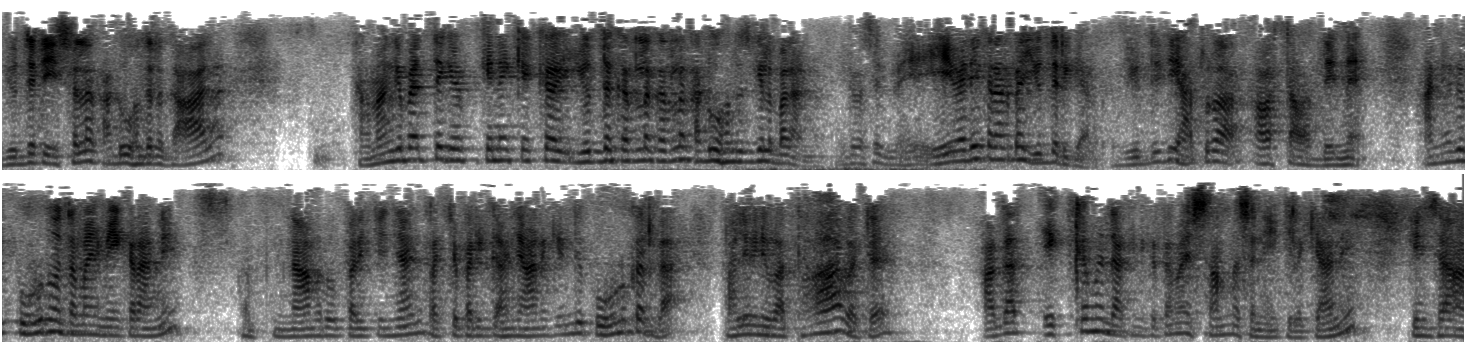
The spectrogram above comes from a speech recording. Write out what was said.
යුද්ධයට ඉස්සලා කඩුව හොඳට ගාලා තමන්ගේ පැත්තේ කෙනෙක් එක්ක යුද්ධ කරලා කරලා කඩුව හොඳද කියලා බලන්න. ඊට පස්සේ මේ වැඩේ කරන්න බෑ යුද්ධෙට කියලා. යුද්ධෙදී හතුර අවස්ථාවක් දෙන්නේ නැහැ. අනිවාර්ය පුහුණුව තමයි මේ කරන්නේ. නාම රූප පරිච්ඡේඥාන පච්ච පරිග්‍රහ ඥාන කියන්නේ පුහුණු කරලා පළවෙනි වතාවට අගත් එකම දකින්නක තමයි සම්මසණය කියලා කියන්නේ. ඒ නිසා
